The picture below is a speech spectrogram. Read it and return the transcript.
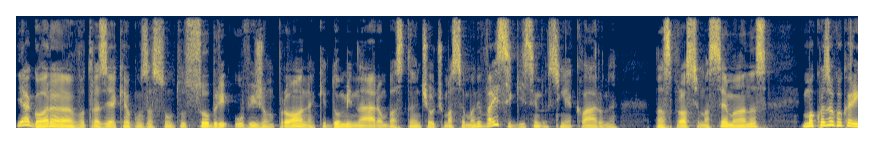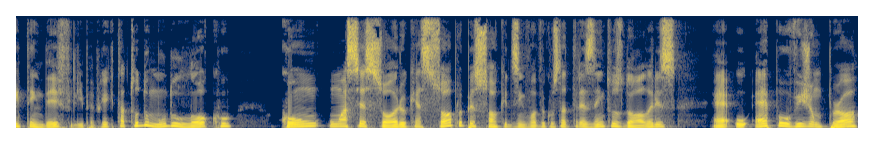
E agora vou trazer aqui alguns assuntos sobre o Vision Pro, né, que dominaram bastante a última semana e vai seguir sendo assim, é claro, né, nas próximas semanas. Uma coisa que eu quero entender, Felipe, é porque está todo mundo louco com um acessório que é só para o pessoal que desenvolve, custa 300 dólares. É o Apple Vision Pro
